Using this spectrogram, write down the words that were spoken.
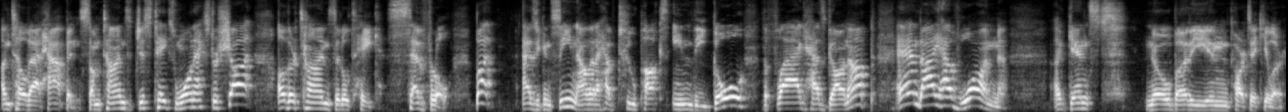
until that happens. Sometimes it just takes one extra shot, other times it'll take several. But as you can see, now that I have two pucks in the goal, the flag has gone up, and I have won against nobody in particular.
